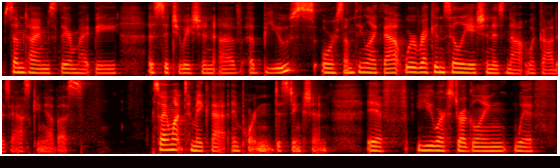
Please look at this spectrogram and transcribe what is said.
Sometimes there might be a situation of abuse or something like that where reconciliation is not what God is asking of us. So I want to make that important distinction. If you are struggling with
